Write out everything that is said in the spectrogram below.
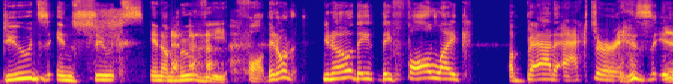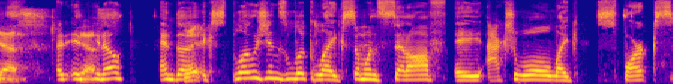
dudes in suits in a movie fall. They don't, you know, they they fall like a bad actor is, is Yes. Yes. you know, and the They- explosions look like someone set off a actual like sparks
